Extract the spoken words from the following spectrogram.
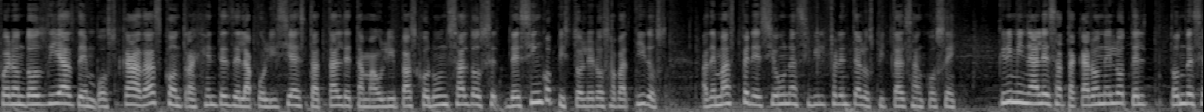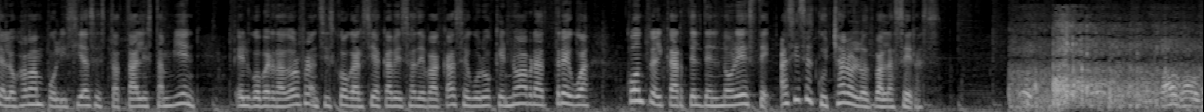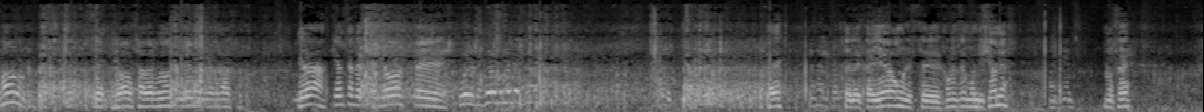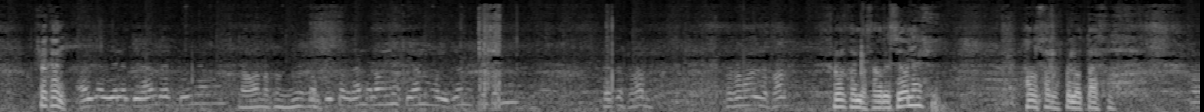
Fueron dos días de emboscadas contra agentes de la Policía Estatal de Tamaulipas con un saldo de cinco pistoleros abatidos. Además, pereció una civil frente al Hospital San José. Criminales atacaron el hotel donde se alojaban policías estatales también. El gobernador Francisco García Cabeza de Vaca aseguró que no habrá tregua contra el cártel del noreste. Así se escucharon los balaceras. Vamos, vamos, vamos. vamos a ver dónde viene el vergazo. Mira, ¿quién se le cayó este? ¿Eh? Se le cayeron, este, ¿cómo se municiones? ¿A quién? No sé. Chequen. ¿Alguien viene tirando? ¿Es tuyo? No, no son míos. Grande, no viene tirando municiones. ¿Qué son? Este es. Eso es de. Son con las agresiones. Vamos a los pelotazos.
